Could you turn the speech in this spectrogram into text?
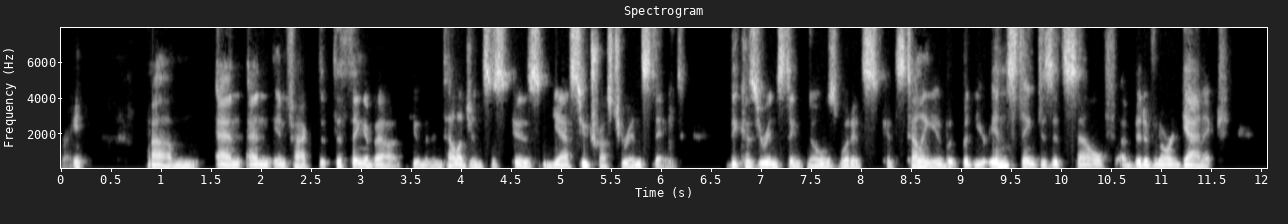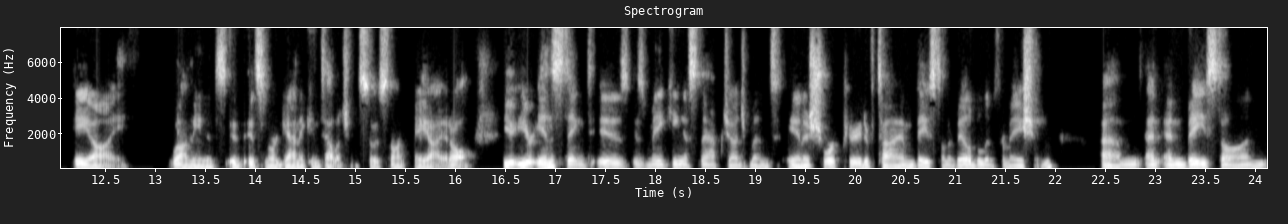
right? Um, and and in fact, the, the thing about human intelligence is, is yes, you trust your instinct because your instinct knows what it's it's telling you, but but your instinct is itself a bit of an organic AI. Well, I mean, it's it, it's an organic intelligence, so it's not AI at all. Your, your instinct is is making a snap judgment in a short period of time based on available information, um, and and based on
